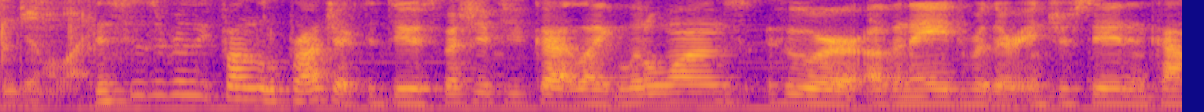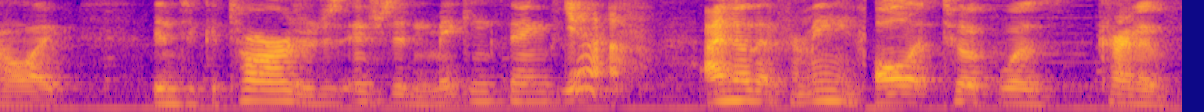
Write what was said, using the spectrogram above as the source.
Gentle light. this is a really fun little project to do, especially if you've got like little ones who are of an age where they're interested and kind of like into guitars or just interested in making things. Yeah. I know that for me, all it took was kind of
